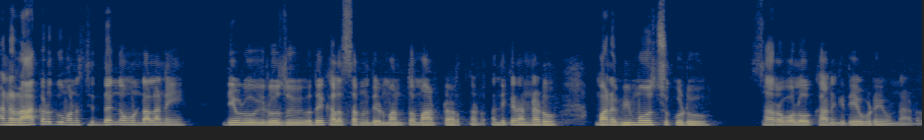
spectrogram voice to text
ఆయన రాకడకు మనం సిద్ధంగా ఉండాలని దేవుడు ఈరోజు ఉదయకాల సమయంలో దేవుడు మనతో మాట్లాడుతున్నాడు. అందుకని అన్నాడు మన విమోచకుడు సర్వలోకానికి దేవుడే ఉన్నాడు.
